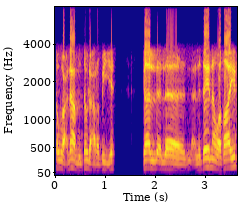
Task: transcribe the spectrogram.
سوى إعلان من دولة عربية قال لدينا وظائف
